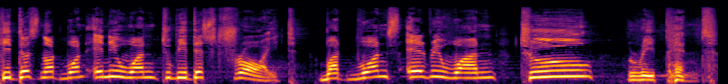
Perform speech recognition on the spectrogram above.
He does not want anyone to be destroyed, but wants everyone to repent.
